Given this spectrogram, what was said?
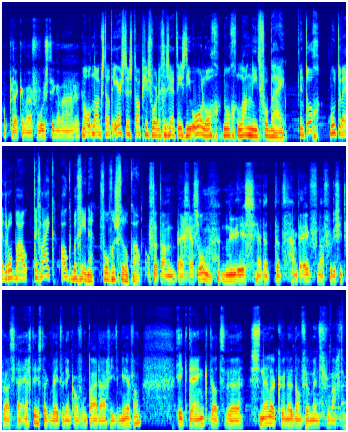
op plekken waar verwoestingen waren. Maar ondanks dat eerste stapjes worden gezet, is die oorlog nog lang niet voorbij. En toch moet de wederopbouw tegelijk ook beginnen, volgens Vulco. Of dat dan bij Gerson nu is, ja, dat, dat hangt er even vanaf hoe de situatie daar echt is. Daar weten we denk ik over een paar dagen iets meer van. Ik denk dat we sneller kunnen dan veel mensen verwachten.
